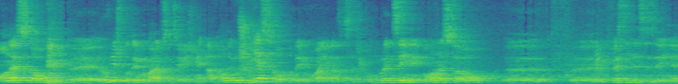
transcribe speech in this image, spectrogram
one są yy, również podejmowane w socjalizmie, ale one już nie są podejmowane na zasadzie konkurencyjnej, bo one są yy, w kwestii decyzyjnej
